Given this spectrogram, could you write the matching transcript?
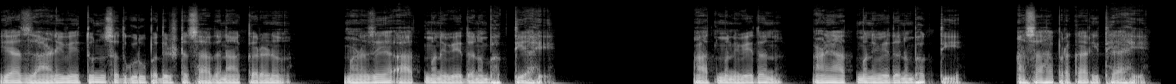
या जाणीवेतून सद्गुरुपदिष्ट साधना करणं म्हणजे आत्मनिवेदन भक्ती आहे. आत्मनिवेदन आणि आत्मनिवेदन भक्ती असा हा प्रकार इथे आहे.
